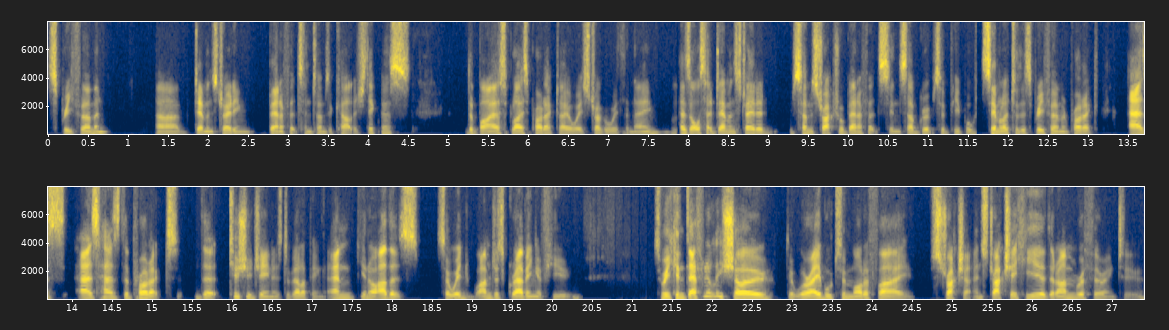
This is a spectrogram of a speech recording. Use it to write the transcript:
sprifermin, uh, demonstrating benefits in terms of cartilage thickness. The BioSplice product, I always struggle with the name, has also demonstrated some structural benefits in subgroups of people, similar to the sprifermin product as as has the product that TissueGene is developing, and you know others. So we I'm just grabbing a few. So we can definitely show that we're able to modify structure, and structure here that I'm referring to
